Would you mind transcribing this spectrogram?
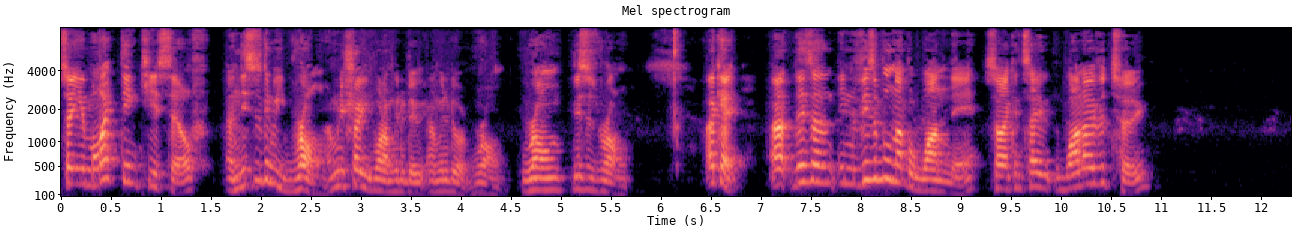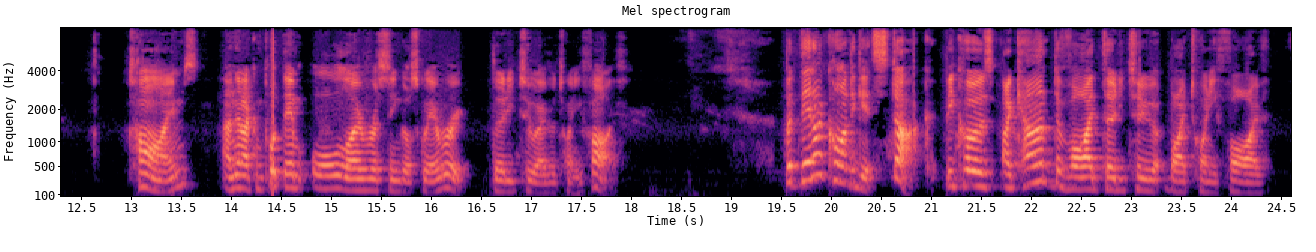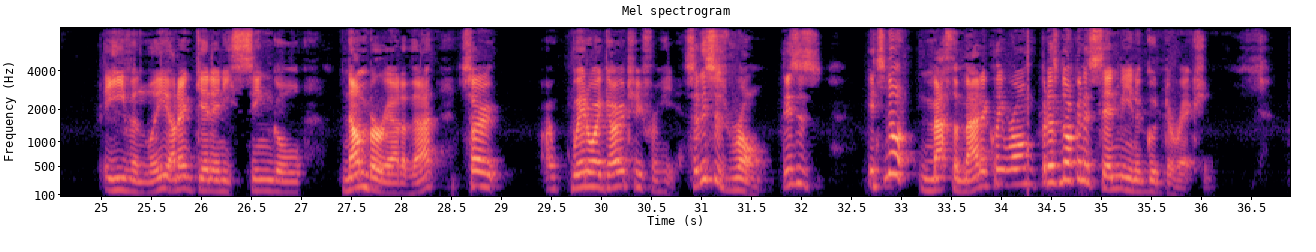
So you might think to yourself, and this is going to be wrong. I'm going to show you what I'm going to do. I'm going to do it wrong. Wrong. This is wrong. Okay, uh, there's an invisible number 1 there. So I can say 1 over 2 times and then I can put them all over a single square root, 32 over 25. But then I kind of get stuck because I can't divide 32 by 25 evenly. I don't get any single number out of that. So where do I go to from here? So this is wrong. This is, it's not mathematically wrong, but it's not going to send me in a good direction.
